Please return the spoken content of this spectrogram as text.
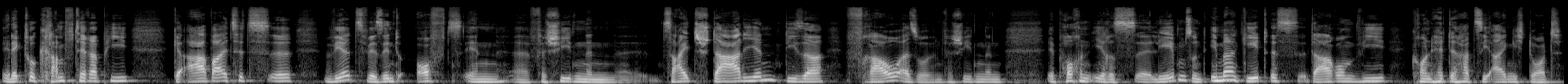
Elektrokrampftherapie gearbeitet wird. Wir sind oft in verschiedenen Zeitstadien dieser Frau, also in verschiedenen Epochen ihres Lebens und immer geht es darum, wie hätte hat sie eigentlich dort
